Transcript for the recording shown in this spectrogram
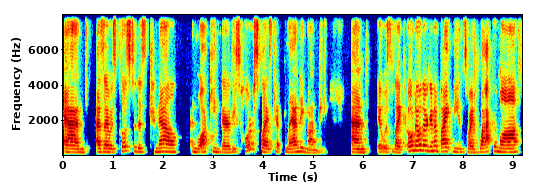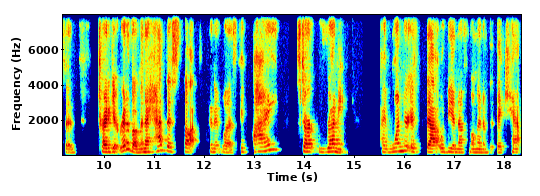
And as I was close to this canal and walking there, these horse flies kept landing on me. And it was like, oh no, they're going to bite me. And so I'd whack them off and try to get rid of them. And I had this thought, and it was if I start running, I wonder if that would be enough momentum that they can't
